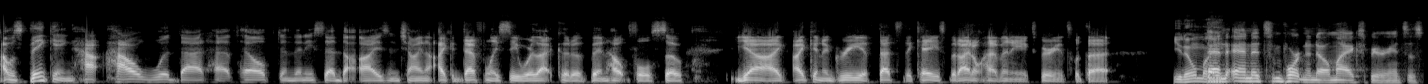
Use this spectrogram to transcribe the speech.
I was thinking how how would that have helped and then he said the eyes in China I could definitely see where that could have been helpful so yeah I, I can agree if that's the case but I don't have any experience with that You know, my And and it's important to know my experience is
